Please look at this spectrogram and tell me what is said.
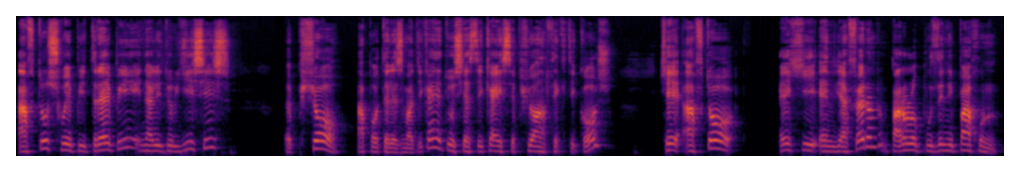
αυτό σου επιτρέπει να λειτουργήσεις πιο αποτελεσματικά γιατί ουσιαστικά είσαι πιο ανθεκτικός και αυτό έχει ενδιαφέρον παρόλο που δεν υπάρχουν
